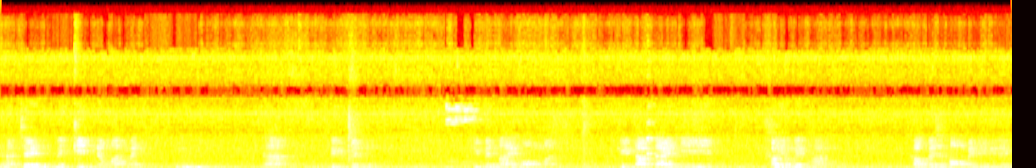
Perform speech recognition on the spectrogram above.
นะจะเห็นมีกลิ่นออกมาไหมนะคือเป็นคือเป็นไม้หอมอะคือตราบใดที่เขายังไม่พัง เขาก็จะหอมไปเรื่อย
